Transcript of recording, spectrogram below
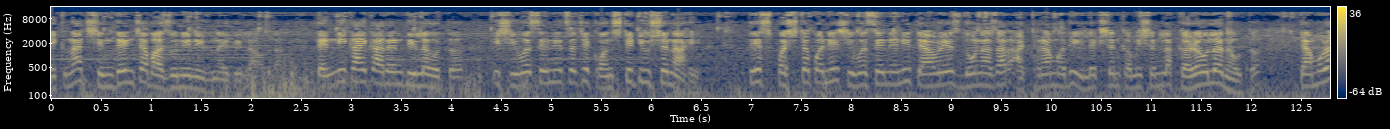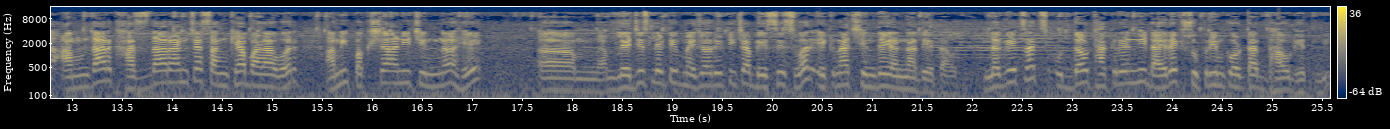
एकनाथ शिंदेच्या बाजूने निर्णय दिला होता. त्यांनी काय कारण दिलं होतं? की शिवसेनेचं जे कॉन्स्टिट्यूशन आहे ते स्पष्टपणे शिवसेनेने त्यावेळेस दोन हजार अठरामध्ये इलेक्शन कमिशनला कळवलं नव्हतं. त्यामुळं आमदार खासदारांच्या संख्याबळावर आम्ही पक्ष आणि चिन्ह हे लेजिस्लेटिव्ह मेजॉरिटीच्या बेसिसवर एकनाथ शिंदे यांना देत आहोत. लगेचच उद्धव ठाकरेंनी डायरेक्ट सुप्रीम कोर्टात धाव घेतली.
